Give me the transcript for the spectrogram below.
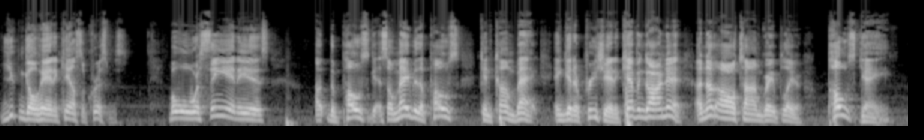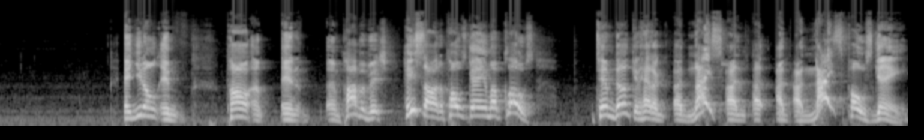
you can go ahead and cancel Christmas. But what we're seeing is uh, the post game. So maybe the post can come back and get appreciated. Kevin Garnett, another all-time great player, post game. And you don't and Paul um, and and Popovich he saw the post game up close. Tim Duncan had a, a nice a, a, a nice post game.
